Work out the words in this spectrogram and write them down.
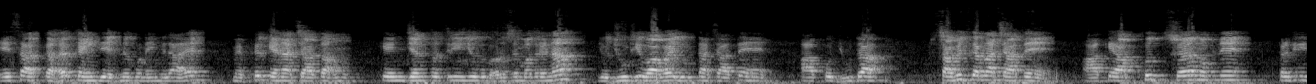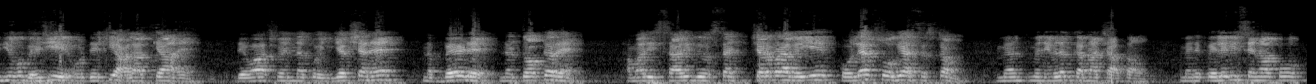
ऐसा कहर कहीं देखने को नहीं मिला है। मैं फिर कहना चाहता हूँ कि इन जनप्रतिनिधियों के भरोसे मत रहना, जो झूठी वाहवाही लूटना चाहते हैं, आपको झूठा साबित करना चाहते हैं। आके आप खुद स्वयं अपने प्रतिनिधियों को भेजिए और देखिए हालात क्या हैं। देवास में न कोई इंजेक्शन है, न बेड है, न डॉक्टर है। हमारी सारी व्यवस्थाएँ चरमरा गई है कोलैप्स हो गया सिस्टम मैं अंत में निवेदन करना चाहता हूँ। मैंने पहले भी सेना को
